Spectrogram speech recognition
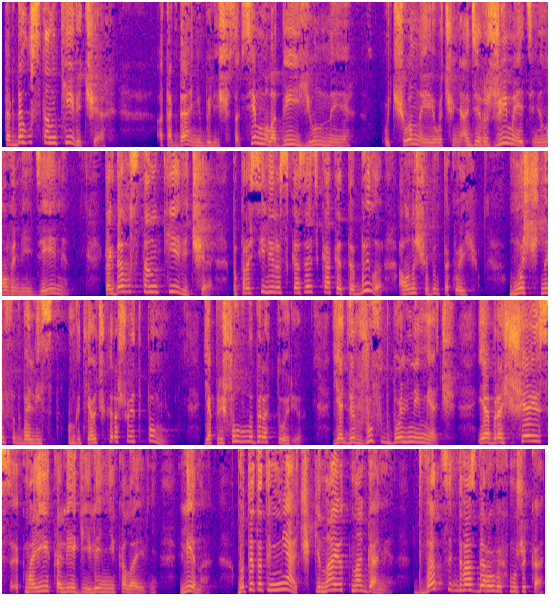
Когда у Станкевича, а тогда они были еще совсем молодые, юные ученые, очень одержимые этими новыми идеями. Когда у Станкевича попросили рассказать, как это было, а он еще был такой мощный футболист, он говорит, я очень хорошо это помню. Я пришел в лабораторию, я держу футбольный мяч и обращаюсь к моей коллеге Елене Николаевне. Лена, вот этот мяч пинают ногами. 22 здоровых мужика,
